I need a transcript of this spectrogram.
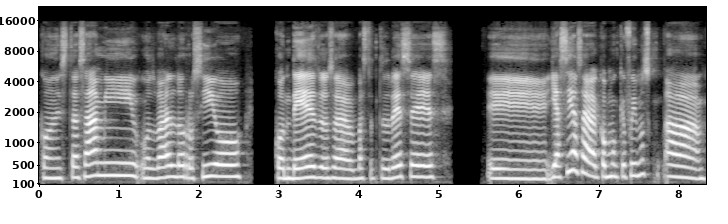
con esta Sammy, Osvaldo, Rocío, con Dead, o sea, bastantes veces. Eh, y así, o sea, como que fuimos a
